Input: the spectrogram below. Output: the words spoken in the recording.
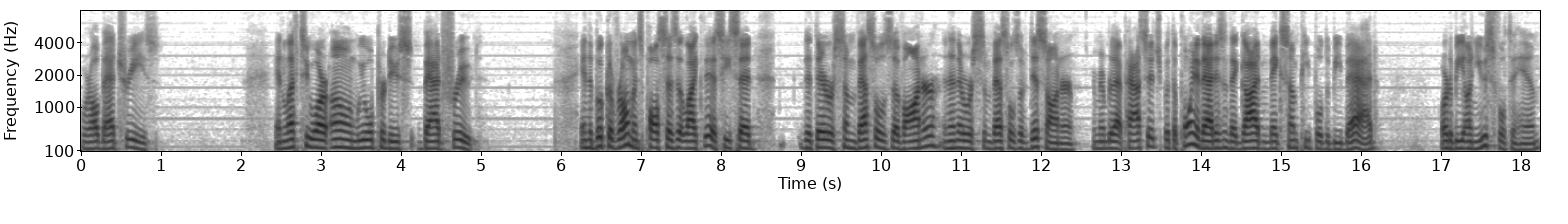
We're all bad trees. And left to our own, we will produce bad fruit. In the book of Romans, Paul says it like this He said that there were some vessels of honor, and then there were some vessels of dishonor. Remember that passage? But the point of that isn't that God makes some people to be bad or to be unuseful to Him.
